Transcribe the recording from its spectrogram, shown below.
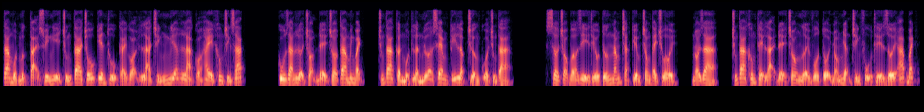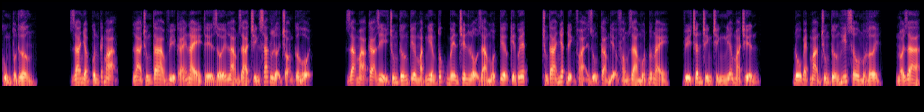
ta một mực tại suy nghĩ chúng ta chỗ kiên thủ cái gọi là chính nghĩa là có hay không chính xác cụ gián lựa chọn để cho ta minh bạch, chúng ta cần một lần nữa xem kỹ lập trường của chúng ta. Sợ trọ bờ gì thiếu tướng nắm chặt kiếm trong tay trôi, nói ra, chúng ta không thể lại để cho người vô tội nhóm nhận chính phủ thế giới áp bách cùng tổn thương. Gia nhập quân cách mạng, là chúng ta vì cái này thế giới làm ra chính xác lựa chọn cơ hội. Dạ mạ cả gì trung tướng kia mặt nghiêm túc bên trên lộ ra một tia kiên quyết, chúng ta nhất định phải dũng cảm địa phóng ra một bước này, vì chân chính chính nghĩa mà chiến. Đồ bẹt mạn trung tướng hít sâu một hơi, nói ra,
